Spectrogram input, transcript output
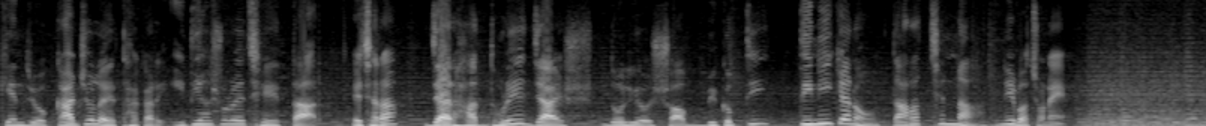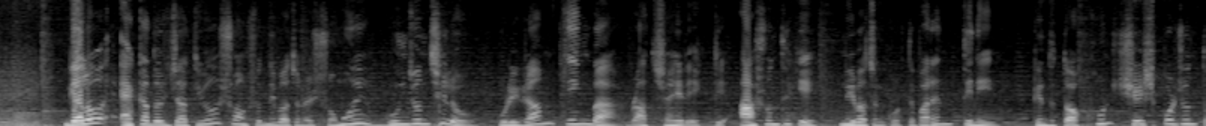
কেন্দ্রীয় কার্যালয়ে থাকার ইতিহাসও রয়েছে তার। এছাড়া যার হাত ধরে যায় দলীয় সব বিজ্ঞপ্তি, তিনি কেন দাঁড়াচ্ছেন না নির্বাচনে? গেল একাদশ জাতীয় সংসদ নির্বাচনের সময় গুঞ্জন ছিল কুড়িগ্রাম কিংবা রাজশাহীর একটি আসন থেকে নির্বাচন করতে পারেন তিনি। কিন্তু তখন শেষ পর্যন্ত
